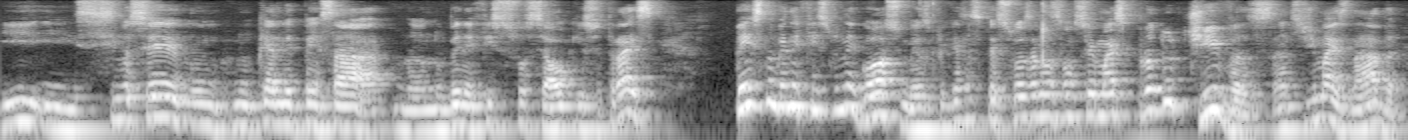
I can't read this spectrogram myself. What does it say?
E, e se você não, não quer pensar no, no benefício social que isso traz, pense no benefício do negócio mesmo, porque essas pessoas elas vão ser mais produtivas antes de mais nada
